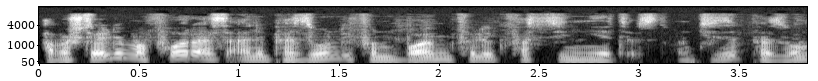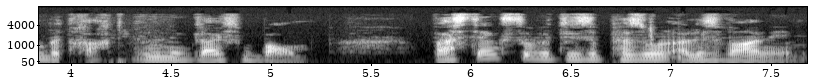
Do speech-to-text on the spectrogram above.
Aber stell dir mal vor, da ist eine Person, die von Bäumen völlig fasziniert ist, und diese Person betrachtet nun den gleichen Baum. Was denkst du, wird diese Person alles wahrnehmen?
